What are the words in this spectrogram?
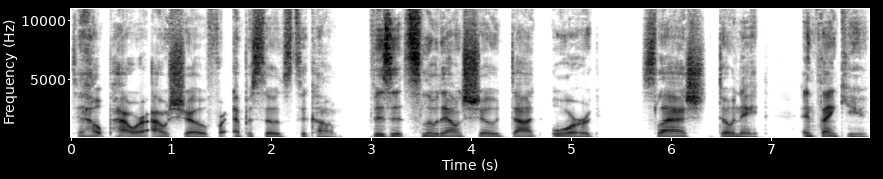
to help power our show for episodes to come. Visit slowdownshow.org slash donate. And thank you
